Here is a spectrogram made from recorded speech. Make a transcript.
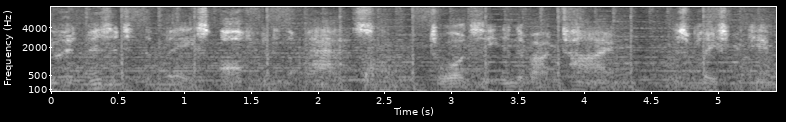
You had visited the base often in the past. Towards the end of our time, this place became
